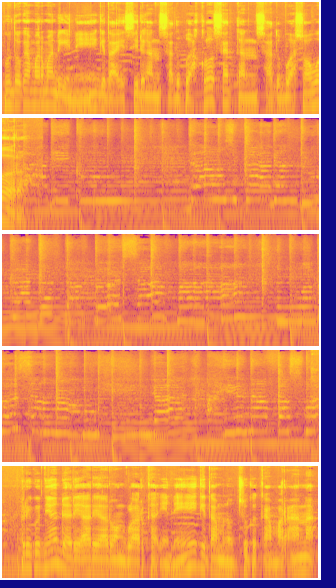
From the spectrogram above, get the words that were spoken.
Untuk kamar mandi ini kita isi dengan satu buah kloset dan satu buah shower. Berikutnya dari area ruang keluarga ini kita menuju ke kamar anak.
